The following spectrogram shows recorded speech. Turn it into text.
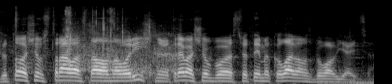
Для того, щоб страва стала новорічною, треба, щоб святий Миколай вам збивав яйця.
